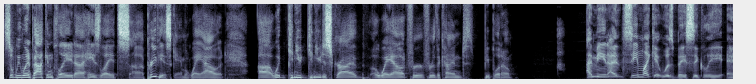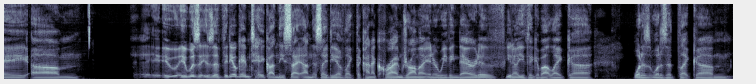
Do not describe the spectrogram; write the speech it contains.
So we went back and played uh, Hazelight's uh, previous game, A Way Out. Uh, what, can you can you describe A Way Out for for the kind people at home? I mean, it seemed like it was basically a um, it, it was it was a video game take on these on this idea of like the kind of crime drama interweaving narrative. You know, you think about like uh, what is what is it like um,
